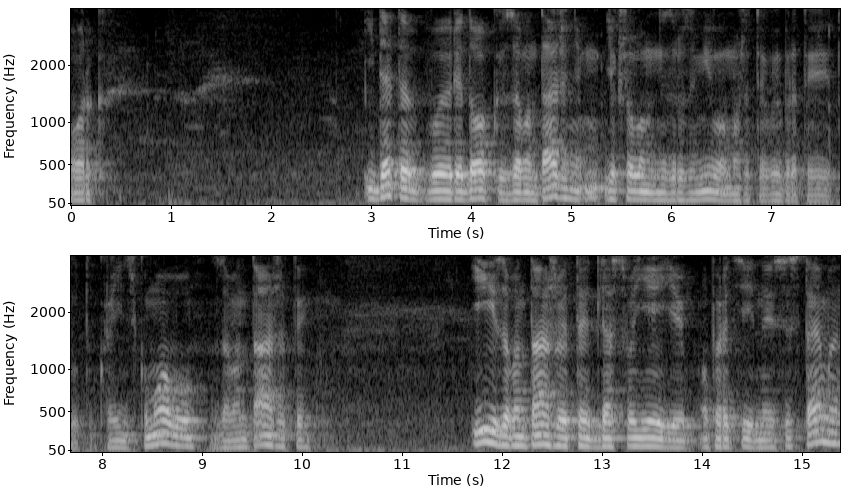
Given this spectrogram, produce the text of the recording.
org. Йдете в рядок завантаження. Якщо вам не зрозуміло, можете вибрати тут українську мову, завантажити. І завантажуєте для своєї операційної системи.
